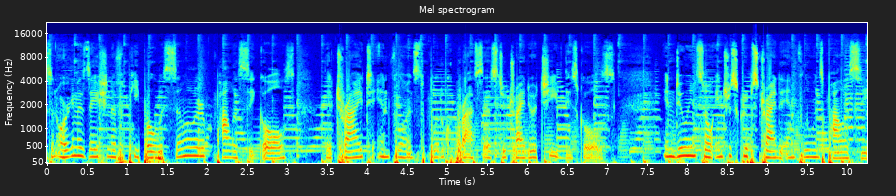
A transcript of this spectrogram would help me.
is an organization of people with similar policy goals that try to influence the political process to try to achieve these goals. In doing so, interest groups try to influence policy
